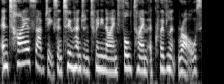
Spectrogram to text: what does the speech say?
Entire subjects and 229 full time equivalent roles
